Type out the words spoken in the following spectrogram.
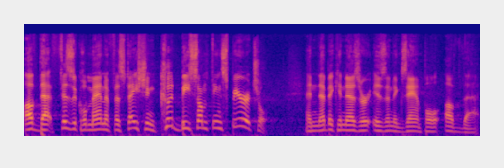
of that physical manifestation could be something spiritual. And Nebuchadnezzar is an example of that.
